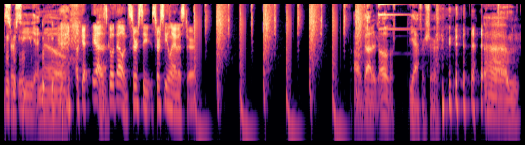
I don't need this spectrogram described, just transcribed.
Cersei. I know. Okay, yeah, let's go with that one. Cersei, Cersei Lannister. Oh, got it. Oh, yeah, for sure. Um,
